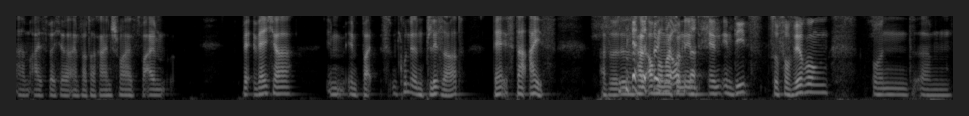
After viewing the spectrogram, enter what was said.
ähm, Eisbecher einfach da reinschmeißt? Vor allem, welcher im, im, im Grunde ein Blizzard, wer ist da Eis? Also das ist halt das auch nochmal so ein in, Indiz zur Verwirrung und ähm,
